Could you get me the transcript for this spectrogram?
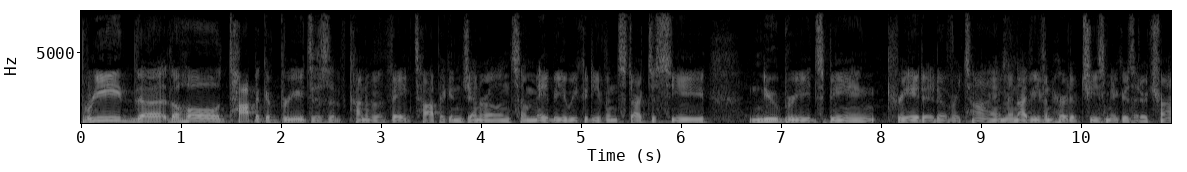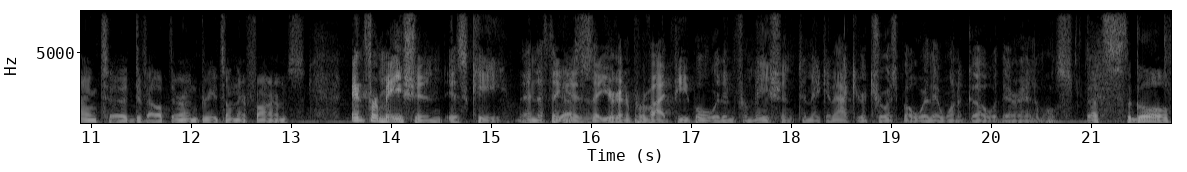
breed the the whole topic of breeds is a, kind of a vague topic in general, and so maybe we could even start to see new breeds being created over time. And I've even heard of cheesemakers that are trying to develop their own breeds on their farms. Information is key, and the thing Yes. is that you're going to provide people with information to make an accurate choice about where they want to go with their animals. That's the goal.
